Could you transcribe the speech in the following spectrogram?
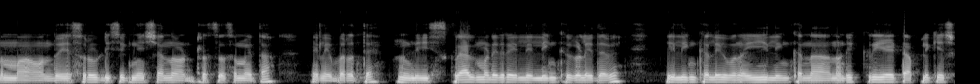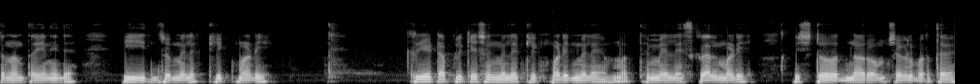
ನಮ್ಮ ಒಂದು ಹೆಸರು ಡಿಸಿಗ್ನೇಷನ್ನು ಅಡ್ರೆಸ್ಸು ಸಮೇತ ಇಲ್ಲಿ ಬರುತ್ತೆ. ಇಲ್ಲಿ ಸ್ಕ್ರಾಲ್ ಮಾಡಿದರೆ ಇಲ್ಲಿ ಲಿಂಕ್ಗಳಿದ್ದಾವೆ ಈ ಲಿಂಕಲ್ಲಿ ಈ ಲಿಂಕನ್ನು ನೋಡಿ ಕ್ರಿಯೇಟ್ ಅಪ್ಲಿಕೇಶನ್ ಅಂತ ಏನಿದೆ, ಈ ಇದ್ರ ಮೇಲೆ ಕ್ಲಿಕ್ ಮಾಡಿ. ಕ್ರಿಯೇಟ್ ಅಪ್ಲಿಕೇಶನ್ ಮೇಲೆ ಕ್ಲಿಕ್ ಮಾಡಿದ ಮೇಲೆ ಮತ್ತೆ ಮೇಲೆ ಸ್ಕ್ರಾಲ್ ಮಾಡಿ. ಇಷ್ಟು ಹದಿನಾರು ಅಂಶಗಳು ಬರ್ತವೆ.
